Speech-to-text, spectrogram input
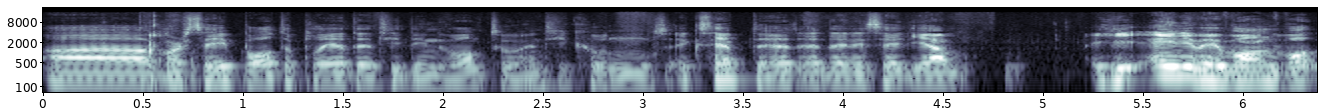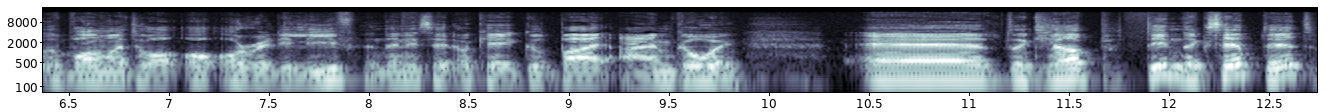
uh, Marseille bought a player that he didn't want to, and he couldn't accept it. And then he said, "Yeah, he anyway one one wanted to already leave." And then he said, "Okay, goodbye, I'm going." And the club didn't accept it,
